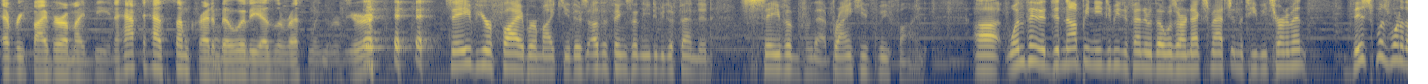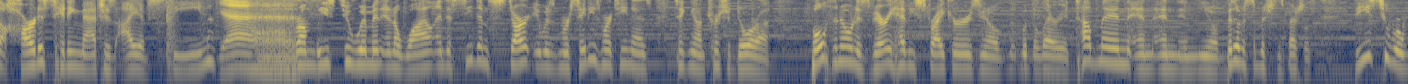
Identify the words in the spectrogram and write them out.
every fiber of my being. I have to have some credibility as a wrestling reviewer. Save your fiber, Mikey. There's other things that need to be defended. Save them from that. Brian Keith will be fine. Uh, one thing that did not be, need to be defended though was our next match in the TV tournament. This was one of the hardest hitting matches I have seen yes, from these two women in a while, and to see them start, it was Mercedes Martinez taking on Trish Adora, both known as very heavy strikers, you know, with the Lariat Tubman and and and you know, a bit of a submission specialist. These two were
